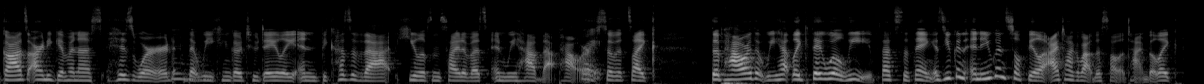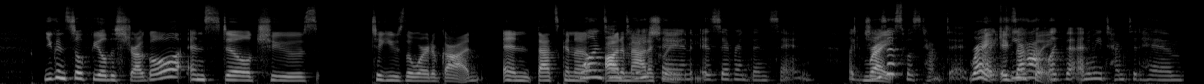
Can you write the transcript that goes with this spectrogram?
God's already given us his word Mm-hmm. that we can go to daily and because of that he lives inside of us and we have that power. Right. So it's like the power that we have like they will leave. That's the thing. Is you can and you can still feel it. I talk about this all the time, but like you can still feel the struggle and still choose to use the word of God and that's going to Well, automatically is different than sin. Like Jesus Right. was tempted. Right, Like, he exactly. Had, like the enemy tempted him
